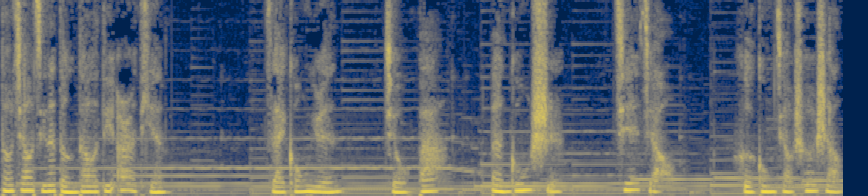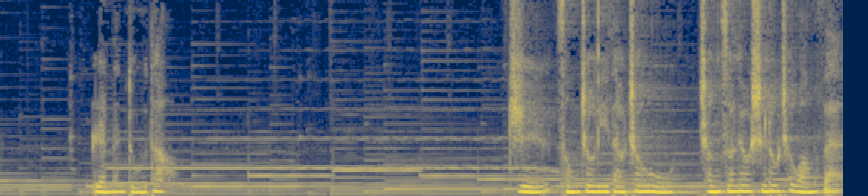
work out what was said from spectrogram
都焦急的等到了第二天，在公园、酒吧、办公室、街角和公交车上，人们读到。指从周一到周五乘坐六十路车往返，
